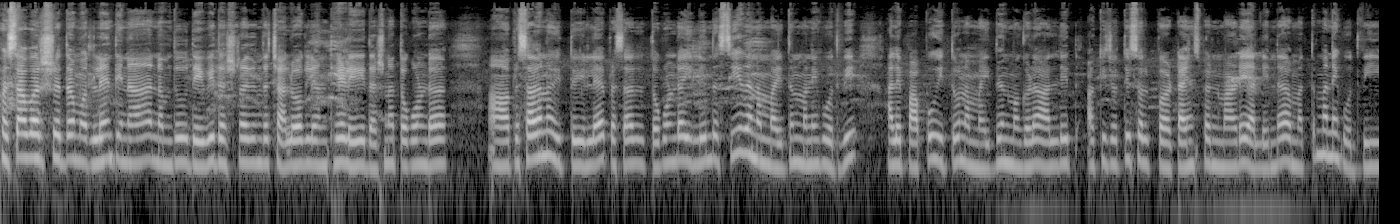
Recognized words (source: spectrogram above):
ಹೊಸ ವರ್ಷದ ಮೊದಲನೇ ದಿನ ನಮ್ಮದು ದೇವಿ ದರ್ಶನದಿಂದ ಚಾಲು ಆಗಲಿ ಅಂಥೇಳಿ ದರ್ಶನ ತೊಗೊಂಡು ಪ್ರಸಾದನೂ ಇತ್ತು ಇಲ್ಲೇ. ಪ್ರಸಾದ ತೊಗೊಂಡು ಇಲ್ಲಿಂದ ಸೀದಾ ನಮ್ಮ ಇದನ್ನ ಮನೆಗೆ ಹೋದ್ವಿ. ಅಲ್ಲಿ ಪಾಪು ಇತ್ತು, ನಮ್ಮ ಇದನ್ನ ಮಗಳು. ಅಲ್ಲಿ ಆಕಿ ಜೊತೆ ಸ್ವಲ್ಪ ಟೈಮ್ ಸ್ಪೆಂಡ್ ಮಾಡಿ ಅಲ್ಲಿಂದ ಮತ್ತೆ ಮನೆಗೆ ಹೋದ್ವಿ.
